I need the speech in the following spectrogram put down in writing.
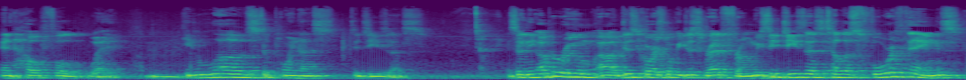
and helpful way. He loves to point us to Jesus. And so, in the upper room uh, discourse, what we just read from, we see Jesus tell us four things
